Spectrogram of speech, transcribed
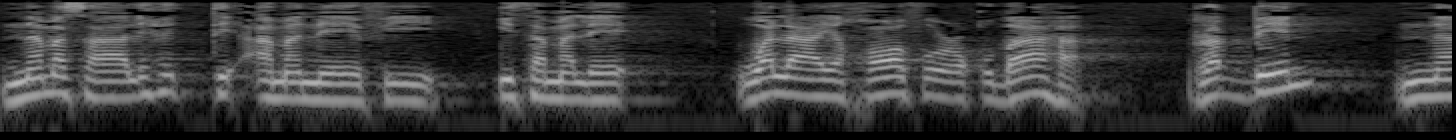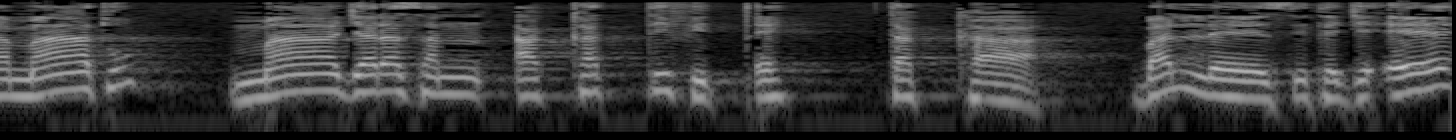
nama saalihitti amanee fi isa malee. ولا يخاف عقباها ربين نمات ما جرسا أكت فته تكا بل ستجئ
